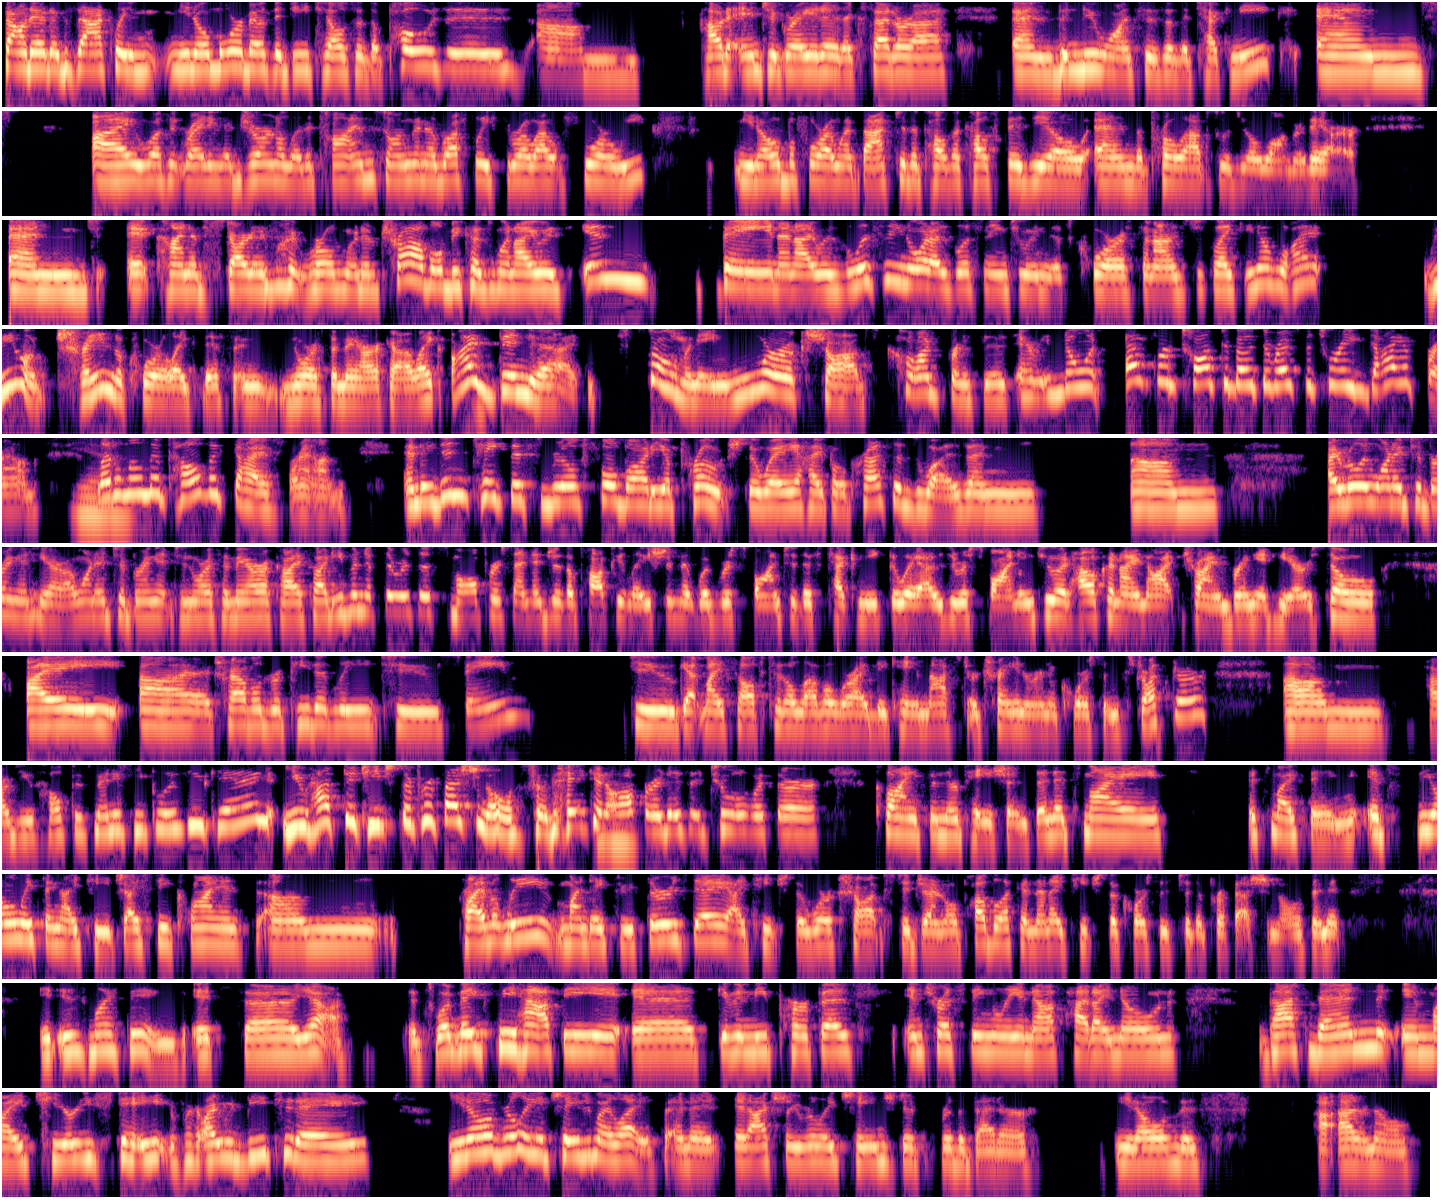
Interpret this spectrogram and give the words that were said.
Found out exactly, you know, more about the details of the poses, um, how to integrate it, etc., and the nuances of the technique. And I wasn't writing a journal at a time. So I'm going to roughly throw out four weeks, you know, before I went back to the pelvic health physio and the prolapse was no longer there. And it kind of started my whirlwind of travel because when I was in Spain and I was listening to what I was listening to in this course, and I was just like, you know what? We don't train the core like this in North America. Like I've been to so many workshops, conferences, every, no one ever talked about the respiratory diaphragm, yeah. let alone the pelvic diaphragm. And they didn't take this real full body approach the way hypopressives was. And um, I really wanted to bring it here. I wanted to bring it to North America. I thought even if there was a small percentage of the population that would respond to this technique the way I was responding to it, how can I not try and bring it here? So I uh, traveled repeatedly to Spain to get myself to the level where I became master trainer and a course instructor. Um, how do you help as many people as you can? You have to teach the professionals so they can offer it as a tool with their clients and their patients. And it's my it's my thing. It's the only thing I teach. I see clients um, privately Monday through Thursday. I teach the workshops to general public, and then I teach the courses to the professionals. And it's it is my thing. It's uh, yeah, it's what makes me happy. It's given me purpose. Interestingly enough, had I known back then in my cheery state where I would be today, you know, really it changed my life and it it actually really changed it for the better. You know, this I, I don't know.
